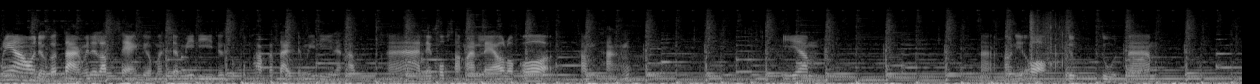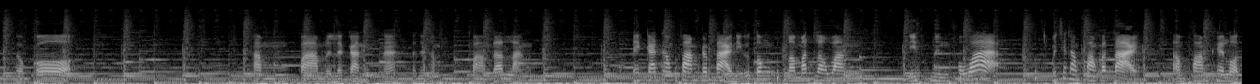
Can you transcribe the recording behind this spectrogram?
ไม่เอาเดี๋ยวกระต่ายไม่ได้รับแสงเดี๋ยวมันจะไม่ดีเดี๋ยวสุขภาพกระต่ายจะไม่ดีนะครับอ่าได้ครบสามอันแล้วเราก็ทำถังเยี่ยมอะเอานี้ออกดุดูดน้ำแล้วก็ ทำฟาร์มเลยแล้วกันนะ เราจะทำฟาร์มด้านหลัง ในการทำฟาร์มกระต่ายเนี่ยก็ต้องระมัดระวังนิดนึงเพราะว่าไม่ใช่ทำฟาร์มกระต่ายทำฟาร์มแครอท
